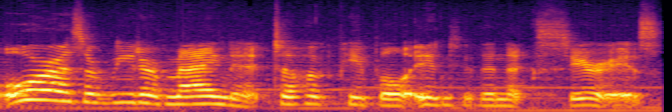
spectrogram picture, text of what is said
or as a reader magnet to hook people into the next series.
